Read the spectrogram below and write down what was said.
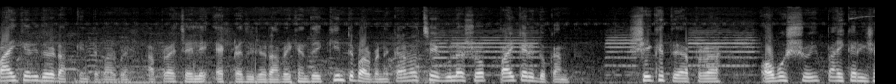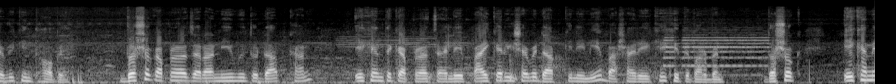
পাইকারি দরে ডাব কিনতে পারবেন। আপনারা চাইলে একটা, দুইটা ডাব এখান থেকে কিনতে পারবেন না, কারণ হচ্ছে এগুলা সব পাইকারি দোকান। সেক্ষেত্রে আপনারা অবশ্যই পাইকারি হিসাবে কিনতে হবে। দর্শক, আপনারা যারা নিয়মিত ডাব খান, এখান থেকে আপনারা চাইলে পাইকারি হিসাবে ডাব কিনে নিয়ে বাসায় রেখে খেতে পারবেন। দর্শক, এখানে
